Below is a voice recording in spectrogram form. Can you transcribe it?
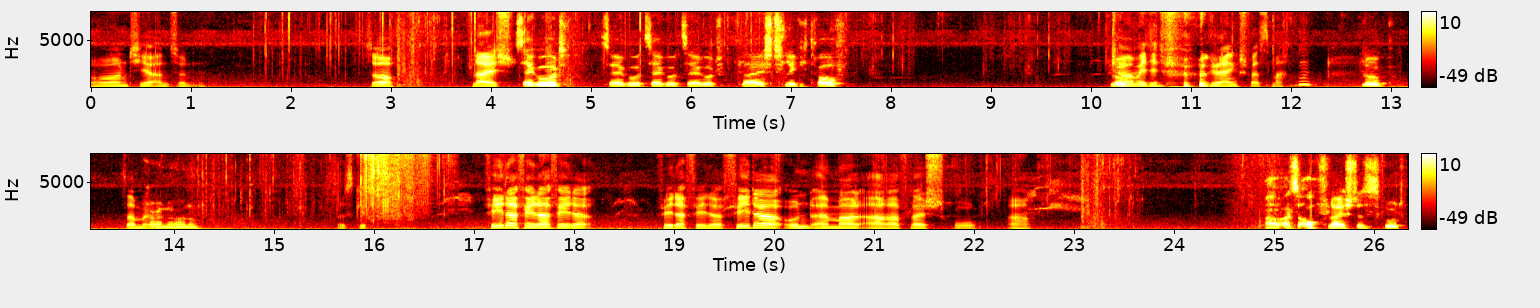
Und hier anzünden. So. Fleisch. Sehr gut. Sehr gut, sehr gut, sehr gut. Fleisch lege ich drauf. Können wir Lob, mit den Vögeln eigentlich was machen? Lob. Sammeln. Keine Ahnung. Es gibt Feder, Feder, Feder, Feder, Feder, Feder und einmal Ara-Fleisch roh. Aha. Ah, also auch Fleisch, das ist gut.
